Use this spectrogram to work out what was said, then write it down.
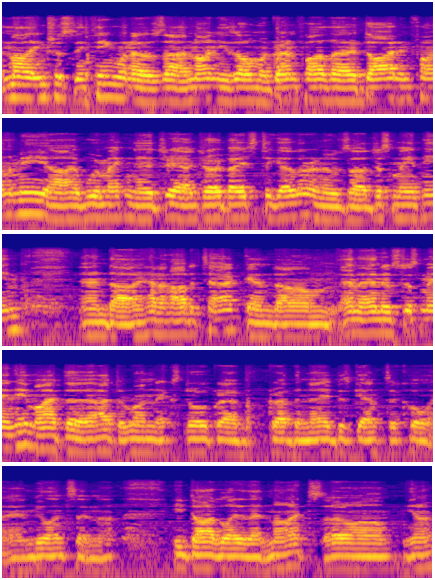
another interesting thing when I was uh, nine years old, my grandfather died in front of me. Uh, we were making a G.I. Joe base together, and it was uh, just me and him. and uh, I had a heart attack, and um, and and it was just me and him. I had to I had to run next door, grab grab the neighbors, get to call an ambulance, and uh, he died later that night. So um, you know,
